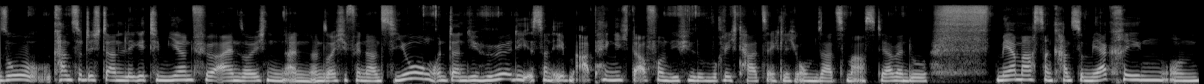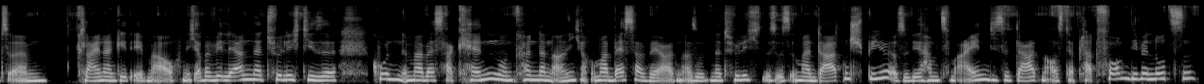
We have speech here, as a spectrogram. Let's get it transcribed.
So kannst du dich dann legitimieren für einen solchen, eine, eine solche Finanzierung und dann die Höhe, die ist dann eben abhängig davon, wie viel du wirklich tatsächlich Umsatz machst. Ja, wenn du mehr machst, dann kannst du mehr kriegen und ähm, kleiner geht eben auch nicht. Aber wir lernen natürlich diese Kunden immer besser kennen und können dann eigentlich auch immer besser werden. Also natürlich, es ist immer ein Datenspiel. Also wir haben zum einen diese Daten aus der Plattform, die wir nutzen.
